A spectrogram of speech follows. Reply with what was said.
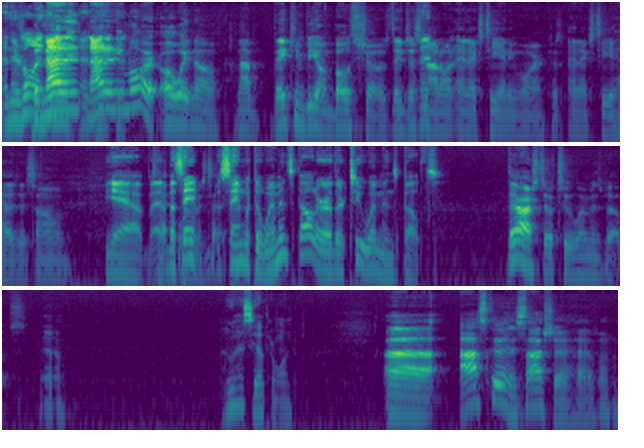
And there's only But not and- not and- anymore. Oh wait, no, not they can be on both shows. They're just not on NXT anymore because NXT has its own. Yeah, but, Tag- but same same with the women's belt, or are there two women's belts? There are still two women's belts. Yeah. Who has the other one? Uh, Asuka and Sasha have them.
